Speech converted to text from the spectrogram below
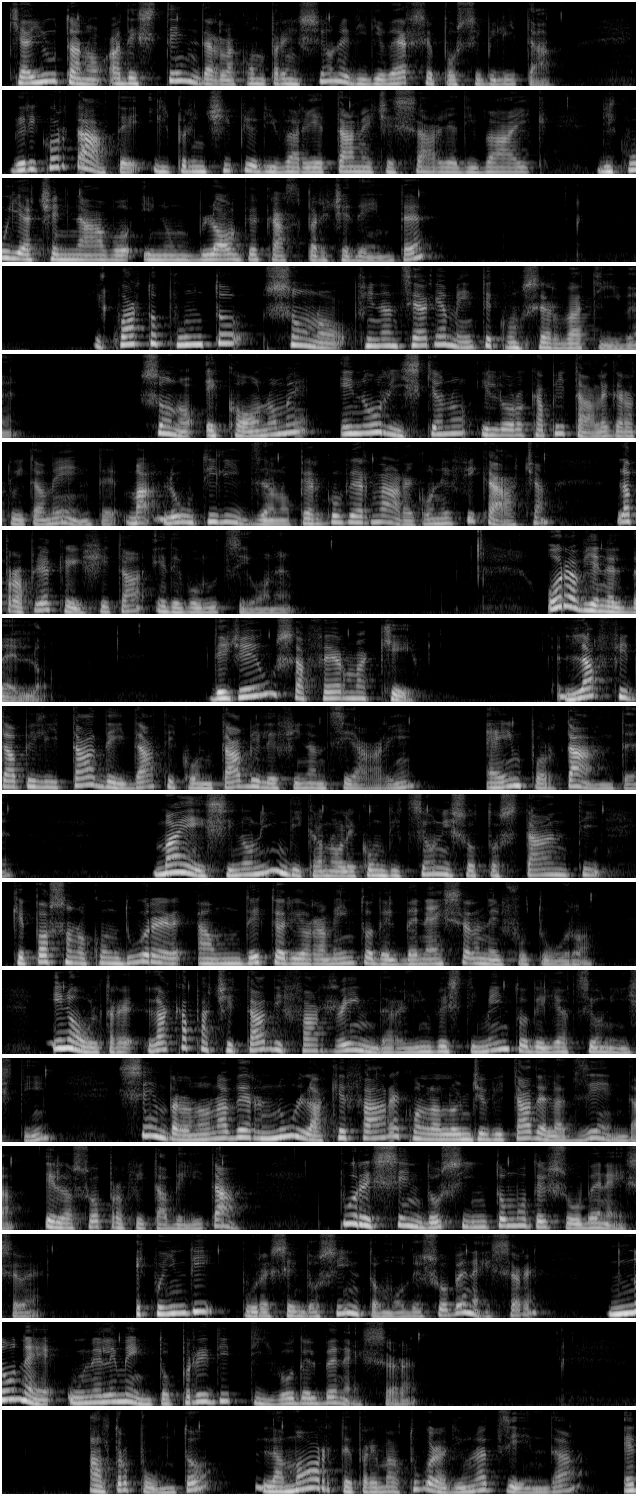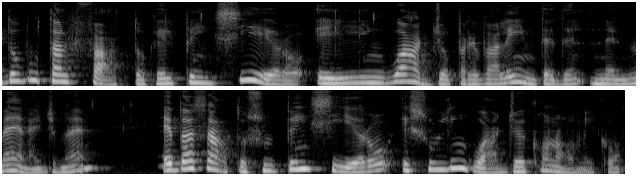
che aiutano ad estendere la comprensione di diverse possibilità. Vi ricordate il principio di varietà necessaria di Weik di cui accennavo in un blogcast precedente? Il quarto punto sono finanziariamente conservative. Sono econome e non rischiano il loro capitale gratuitamente, ma lo utilizzano per governare con efficacia la propria crescita ed evoluzione. Ora viene il bello. De Geus afferma che l'affidabilità dei dati contabili e finanziari è importante ma essi non indicano le condizioni sottostanti che possono condurre a un deterioramento del benessere nel futuro. Inoltre, la capacità di far rendere l'investimento degli azionisti sembra non aver nulla a che fare con la longevità dell'azienda e la sua profittabilità, pur essendo sintomo del suo benessere. E quindi, pur essendo sintomo del suo benessere, non è un elemento predittivo del benessere. Altro punto, la morte prematura di un'azienda è dovuta al fatto che il pensiero e il linguaggio prevalente del, nel management è basato sul pensiero e sul linguaggio economico.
